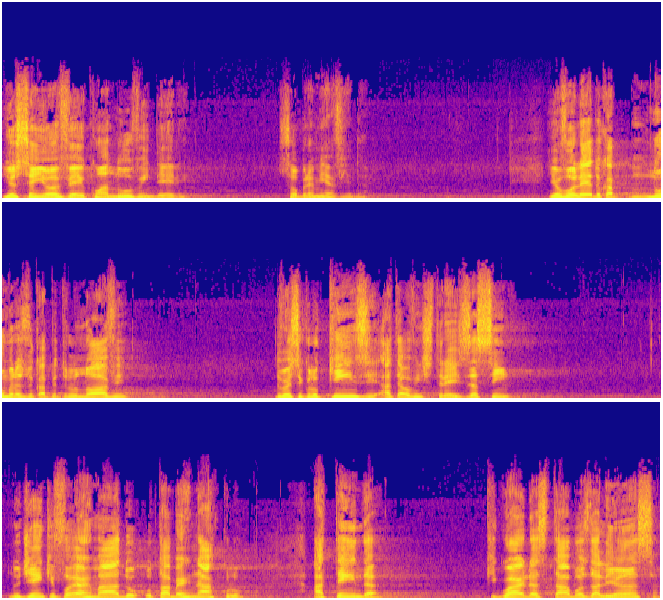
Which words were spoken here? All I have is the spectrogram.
e o Senhor veio com a nuvem dele sobre a minha vida. E eu vou ler do cap... Números do capítulo 9, do versículo 15 até o 23. Diz assim: No dia em que foi armado o tabernáculo, a tenda que guarda as tábuas da aliança,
